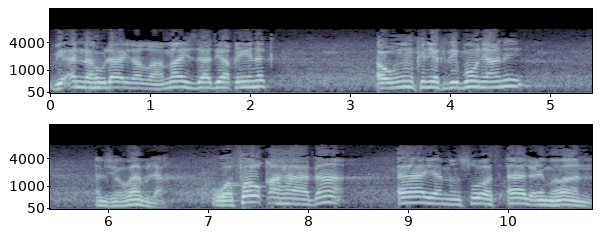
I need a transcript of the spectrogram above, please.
بأنه لا إله إلا الله ما يزداد يقينك؟ أو ممكن يكذبون يعني؟ الجواب لا. وفوق هذا آية من سورة آل عمران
